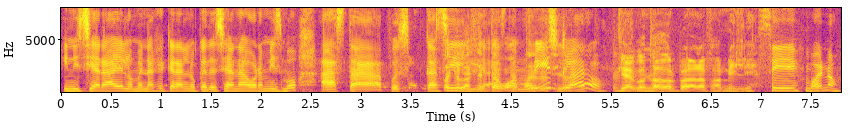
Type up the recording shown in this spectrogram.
iniciará el homenaje, que era lo que decían ahora mismo, hasta pues casi Hasta que la gente hasta aguante, morir, decía claro. Qué agotador para la familia. Sí, bueno.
